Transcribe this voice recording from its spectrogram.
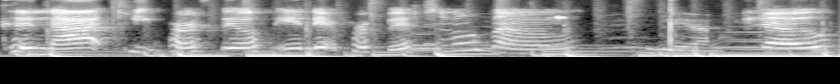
could not keep herself in that professional zone. Yeah. You know,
